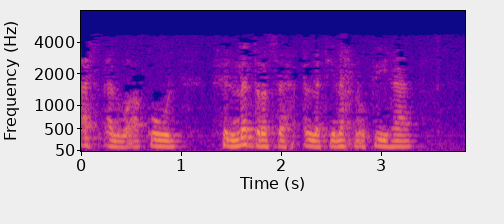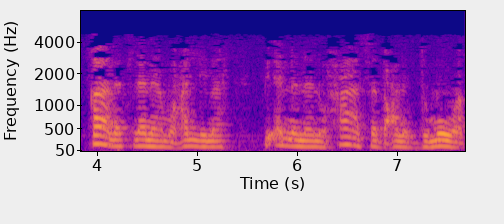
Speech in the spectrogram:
أسأل وأقول في المدرسة التي نحن فيها قالت لنا معلمة بأننا نحاسب على الدموع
